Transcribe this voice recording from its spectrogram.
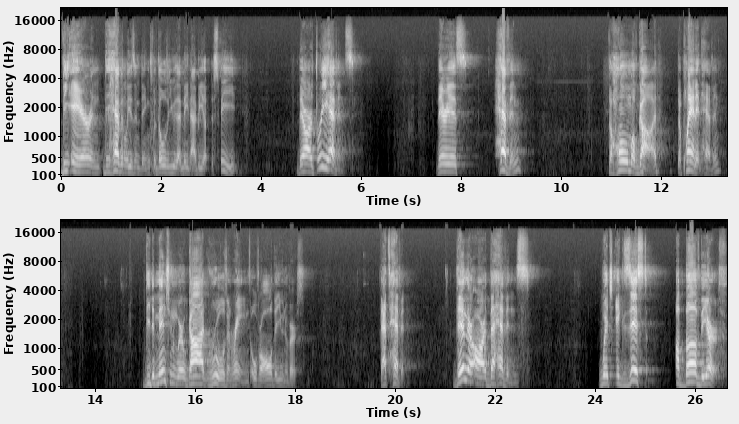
the air and the heavenlies and things, for those of you that may not be up to speed, there are three heavens. There is heaven, the home of God, the planet heaven, the dimension where God rules and reigns over all the universe. That's heaven. Then there are the heavens, which exists above the earth.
